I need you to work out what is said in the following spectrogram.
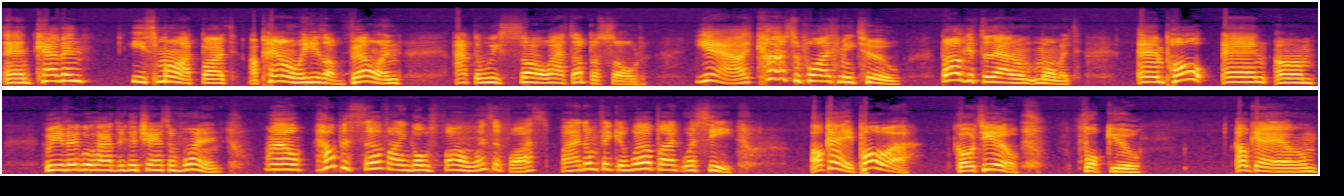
and Kevin, he's smart, but apparently he's a villain after we saw last episode. Yeah, it kind of surprised me too. But I'll get to that in a moment. And Paul and, um, who you think will have the good chance of winning? Well, I hope it's Silverline goes far for us, but I don't think it will, but we'll see. Okay, Paula, go to you. Fuck you. Okay, um,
